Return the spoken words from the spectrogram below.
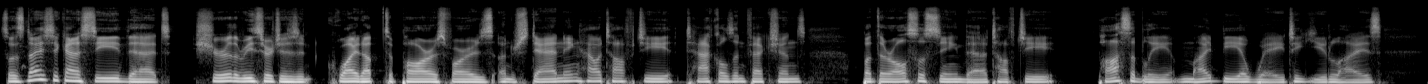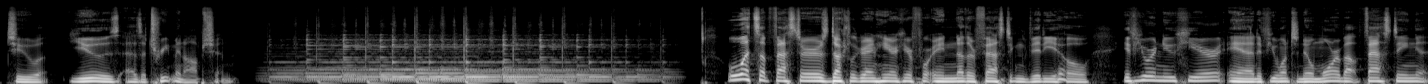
So it's nice to kind of see that, sure, the research isn't quite up to par as far as understanding how autophagy tackles infections, but they're also seeing that autophagy possibly might be a way to utilize to use as a treatment option. What's up, fasters? Dr. LeGrand here, here for another fasting video. If you are new here and if you want to know more about fasting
